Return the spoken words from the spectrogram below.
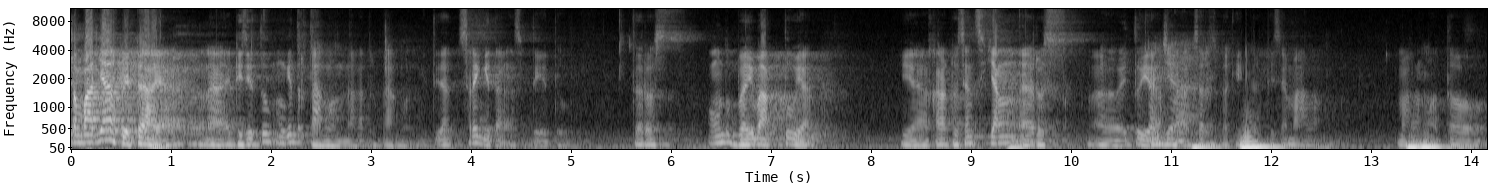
tempatnya beda ya. Nah di situ mungkin terbangun, akan terbangun. Gitu ya. Sering kita seperti itu. Terus untuk bayi waktu ya, ya kalau dosen siang harus eh, itu ya Kerja. belajar sebagainya biasanya malam. Malam atau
